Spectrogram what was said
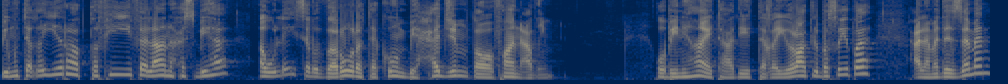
بمتغيرات طفيفة لا نحس بها أو ليس بالضرورة تكون بحجم طوفان عظيم. وبنهاية هذه التغيرات البسيطة على مدى الزمن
